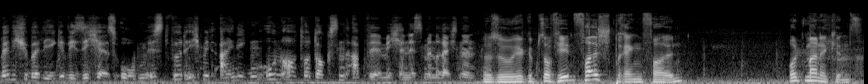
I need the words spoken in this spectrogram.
Wenn ich überlege, wie sicher es oben ist, würde ich mit einigen unorthodoxen Abwehrmechanismen rechnen. Also hier gibt es auf jeden Fall Sprengfallen. Und Mannequins.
